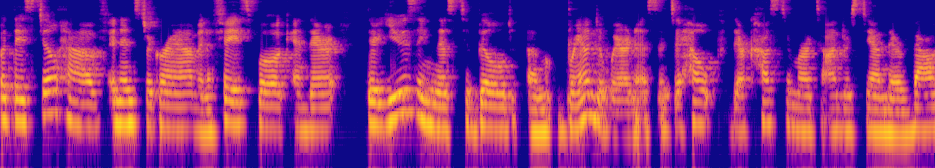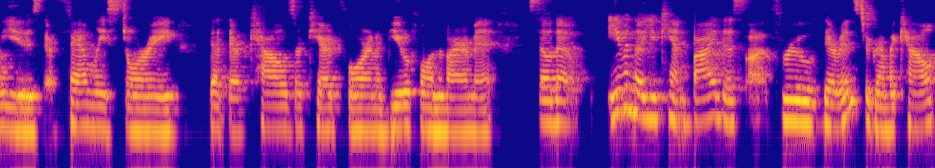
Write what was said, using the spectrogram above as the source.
But they still have an Instagram and a Facebook, and they're they're using this to build um, brand awareness and to help their customer to understand their values, their family story, that their cows are cared for in a beautiful environment so that even though you can't buy this uh, through their Instagram account,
